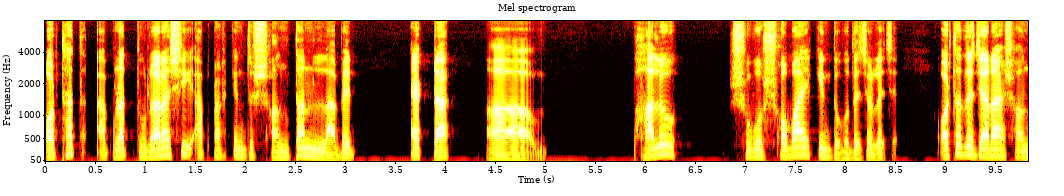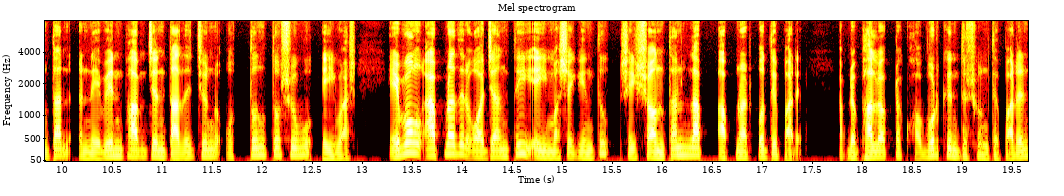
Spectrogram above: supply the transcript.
অর্থাৎ আপনার তুলারাশি আপনার কিন্তু সন্তান লাভের একটা ভালো, শুভ সময় কিন্তু হতে চলেছে। অর্থাৎ যারা সন্তান নেবেন ভাবছেন তাদের জন্য অত্যন্ত শুভ এই মাস। এবং আপনাদের অজান্তেই এই মাসে কিন্তু সেই সন্তান লাভ আপনার হতে পারে। আপনি ভালো একটা খবর কিন্তু শুনতে পারেন।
